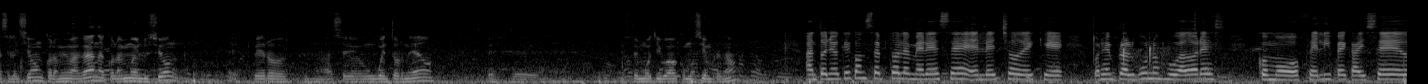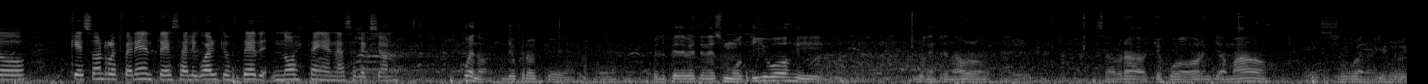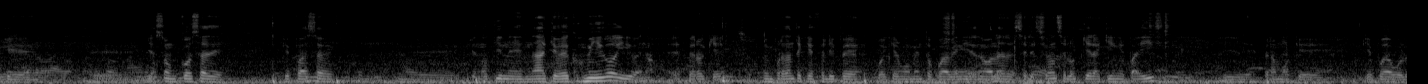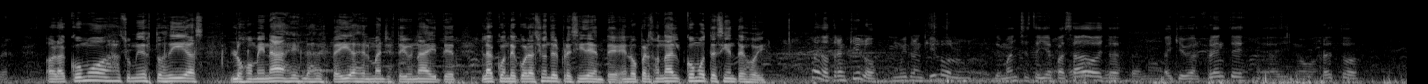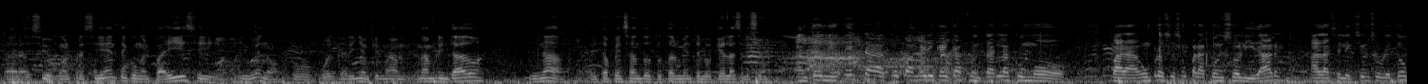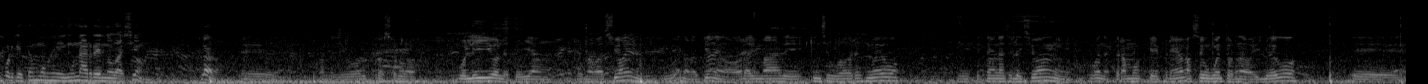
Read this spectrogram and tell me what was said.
la selección con la misma gana, con la misma ilusión. Espero hacer un buen torneo. Este, estoy motivado como siempre, ¿no? Antonio, ¿qué concepto le merece el hecho de que, por ejemplo, algunos jugadores como Felipe Caicedo, que son referentes, al igual que usted, no estén en la selección? Bueno, yo creo que eh, Felipe debe tener sus motivos y, y el entrenador eh, sabrá qué jugador llamado bueno, yo creo que eh, ya son cosas de, que pasa eh, que no tiene nada que ver conmigo y bueno, espero que lo importante es que Felipe en cualquier momento pueda venir de nuevo a la selección, se lo quiera aquí en el país y esperamos que, que pueda volver. Ahora, ¿cómo has asumido estos días los homenajes, las despedidas del Manchester United, la condecoración del presidente? En lo personal, ¿cómo te sientes hoy? Bueno, tranquilo, muy tranquilo. De Manchester ya ha pasado, hay que ver al frente, hay nuevos retos. Agradecido con el presidente, con el país y, y bueno, por, por, el cariño que me han, me han, brindado. Y nada, ahorita pensando totalmente en lo que es la selección. Antonio, esta Copa América hay que afrontarla como para un proceso para consolidar a la selección, sobre todo porque estamos en una renovación. Claro, eh, cuando llegó el profesor Bolillo le pedían renovación y, y, bueno, la tienen. Ahora hay más de 15 jugadores nuevos eh, que están en la selección y bueno, esperamos que primero hacer un buen torneo y luego eh,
